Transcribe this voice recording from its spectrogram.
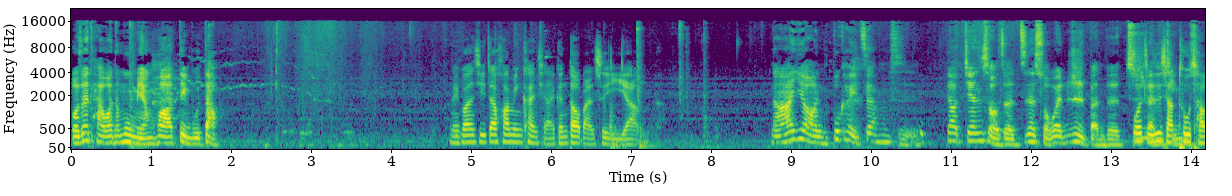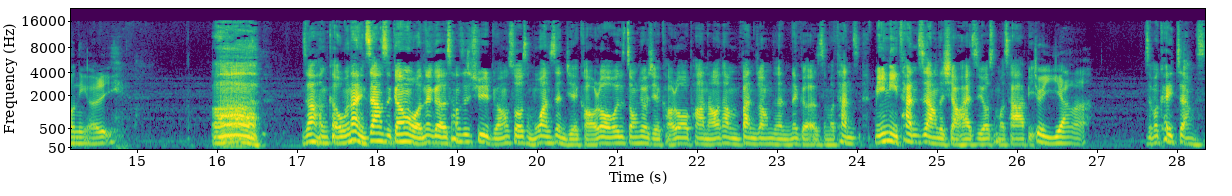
我在台湾的木棉花订不到。没关系，在画面看起来跟盗版是一样的。哪有？你不可以这样子，要坚守着这所谓日本的。我只是想吐槽你而已。啊，你这样很可恶。那你这样子跟我那个上次去，比方说什么万圣节烤肉，或是中秋节烤肉趴，然后他们扮装成那个什么炭迷你探治郎的小孩子有什么差别？就一样啊。怎么可以这样子？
